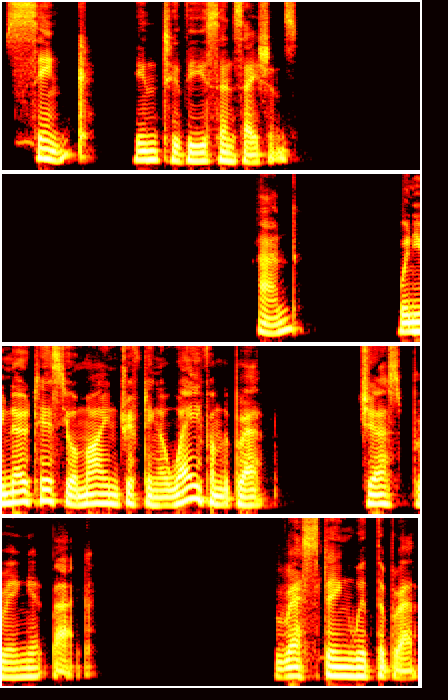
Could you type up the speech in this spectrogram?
Sink into these sensations. And when you notice your mind drifting away from the breath, just bring it back. Resting with the breath.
